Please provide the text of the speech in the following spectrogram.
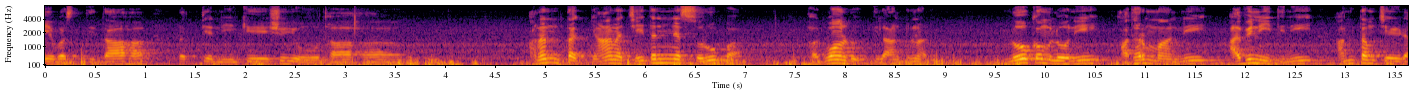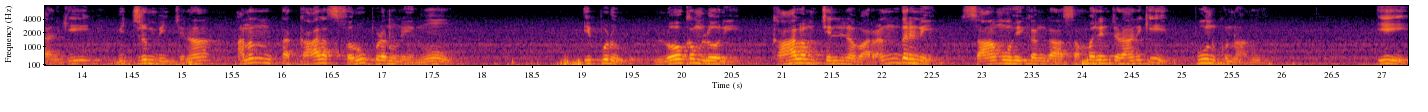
ఏవ స్థితా ప్రత్యనీకేషు యోధా అనంత జ్ఞాన చైతన్య స్వరూప భగవానుడు ఇలా అంటున్నాడు. లోకంలోని అధర్మాన్ని అవినీతిని అంతం చేయడానికి విజృంభించిన అనంత కాల స్వరూపుడను నేను. ఇప్పుడు లోకంలోని కాలం చెల్లిన వారందరినీ సామూహికంగా సంహరించడానికి పూనుకున్నాను. ఈ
